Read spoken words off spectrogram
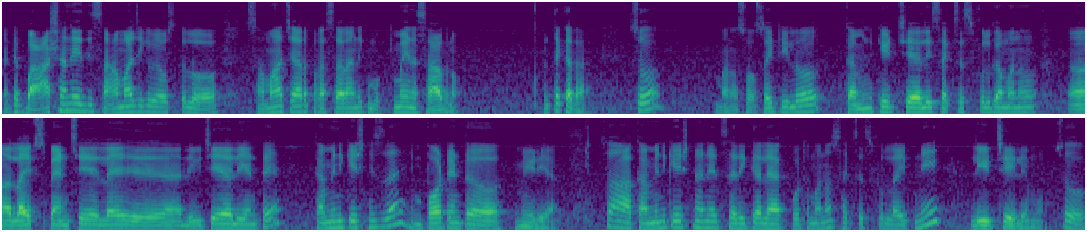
అంటే భాష అనేది సామాజిక వ్యవస్థలో సమాచార ప్రసారానికి ముఖ్యమైన సాధనం. అంతే కదా? సో మన సొసైటీలో కమ్యూనికేట్ చేయాలి సక్సెస్ఫుల్గా మనం లైఫ్ స్పెండ్ చేయాలి లివ్ చేయాలి అంటే communication is the important media. So ఆ కమ్యూనికేషన్ అనేది సరిగ్గా లేకపోతే మనం సక్సెస్ఫుల్ లైఫ్ని లీడ్ చేయలేము. సో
